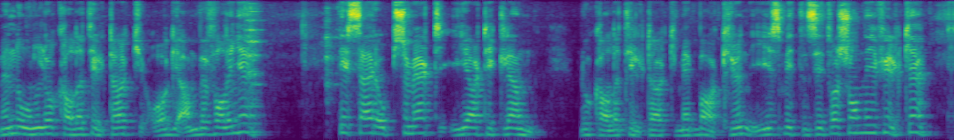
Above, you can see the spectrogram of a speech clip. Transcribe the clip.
med noen lokale tiltak og anbefalinger. Disse er oppsummert i artikkelen Lokale tiltak med bakgrunn i smittesituasjonen i fylket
